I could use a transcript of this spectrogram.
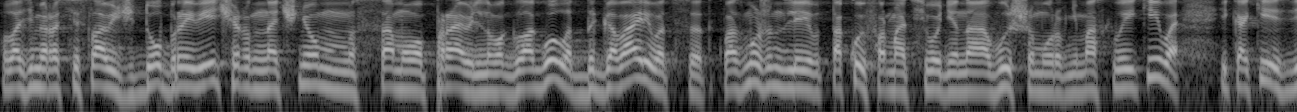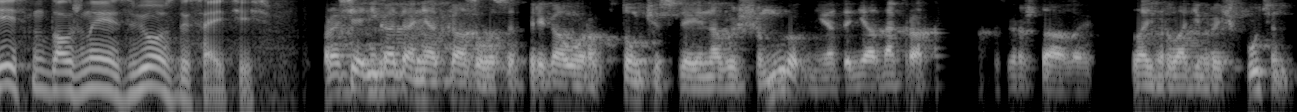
Владимир Ростиславович, добрый вечер. Начнем с самого правильного глагола «договариваться». Так возможен ли вот такой формат сегодня на высшем уровне Москвы и Киева? И какие здесь ну, должны звезды сойтись? Россия никогда не отказывалась от переговоров, в том числе и на высшем уровне. Это неоднократно подтверждала Владимир Владимирович Путин.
